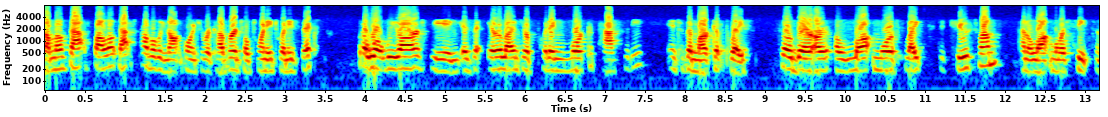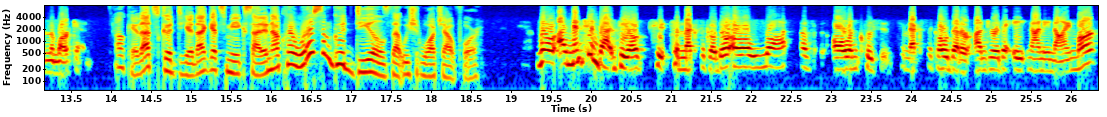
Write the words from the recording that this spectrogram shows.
some of that fallout. That's probably not going to recover until 2026. But what we are seeing is that airlines are putting more capacity into the marketplace. So there are a lot more flights to choose from and a lot more seats in the market. Okay, that's good to hear. That gets me excited. Now, Claire, what are some good deals that we should watch out for? Well, I mentioned that deal to, to Mexico. There are a lot of all-inclusive to Mexico that are under the 899 mark,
